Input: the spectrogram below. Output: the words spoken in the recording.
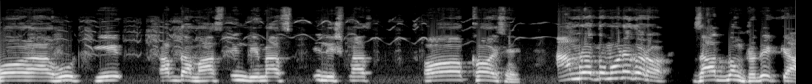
বড়া হুটকি পাবদা মাছ চিংড়ি মাছ ইলিশ মাছ সব খাওয়াইছে। আমরা তো মনে করো জাত বংশ দেখা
